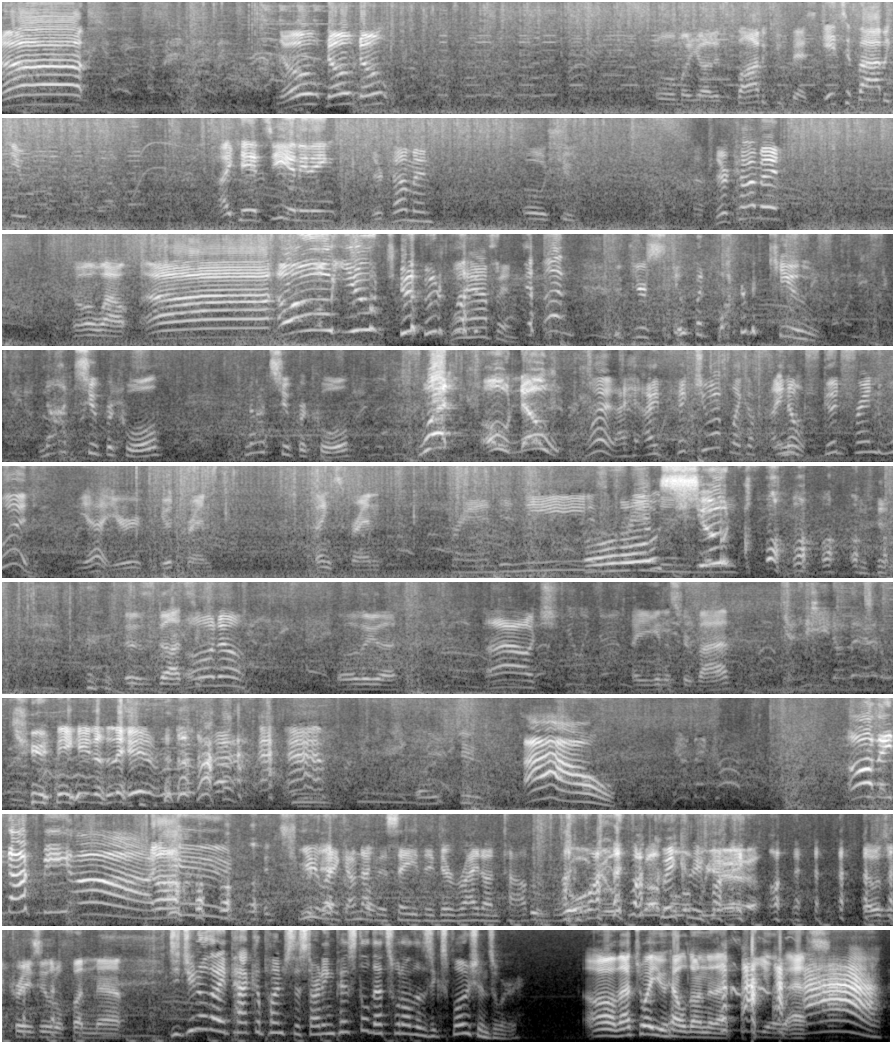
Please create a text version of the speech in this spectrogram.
Ah! No, no, no. Oh my god, it's barbecue fest. It's a barbecue. I can't see anything. They're coming. Oh shoot. They're coming. Oh wow. Ah! oh, you dude! What happened? Done with your stupid barbecue. Not super cool. Not super cool. What? Oh no! What? I, I picked you up like a I know. good friend would. Yeah, you're a good friend. Thanks, friend. Friend in need. Oh shoot! need. this is not. Oh no! Oh look at that. Ouch! Are you gonna survive? You need a little. oh shoot! Ow! Oh, they knocked me! Oh, dude! You're like, I'm not gonna say anything. They're right on top. I'm on quick revive. That was a crazy little fun map. Did you know that I pack a punch the starting pistol? That's what all those explosions were. Oh, that's why you held on to that POS. Ah!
